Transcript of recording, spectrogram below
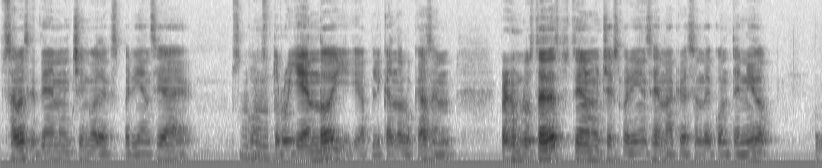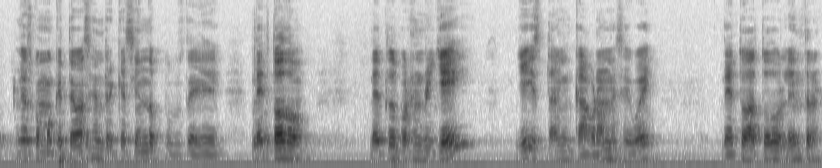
sabes que tienen un chingo de experiencia eh, pues, construyendo y aplicando lo que hacen. ¿no? Por ejemplo, ustedes pues tienen mucha experiencia en la creación de contenido. Entonces como que te vas enriqueciendo pues de, de todo. De todo, por ejemplo, Jay, Jay está bien cabrón ese güey. De todo a todo le entra.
